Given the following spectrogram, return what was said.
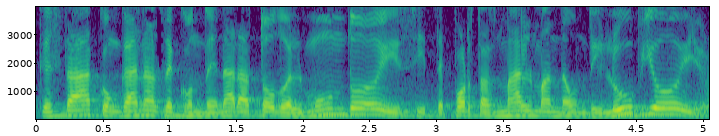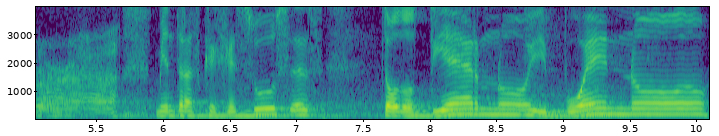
que está con ganas de condenar a todo el mundo y si te portas mal manda un diluvio y mientras que Jesús es todo tierno y bueno,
